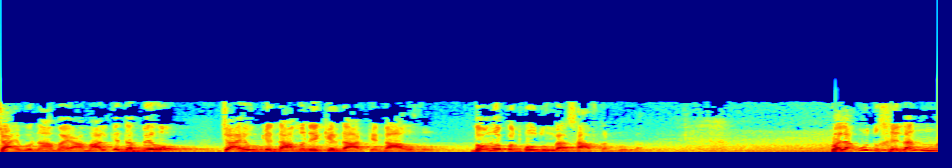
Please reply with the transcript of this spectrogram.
چاہے وہ نامہ اعمال کے دھبے ہوں، چاہے ان کے دامن کردار کے داغ ہوں۔ دونوں کو دھو دوں گا، صاف کر دوں گا۔ بلا اد خلن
